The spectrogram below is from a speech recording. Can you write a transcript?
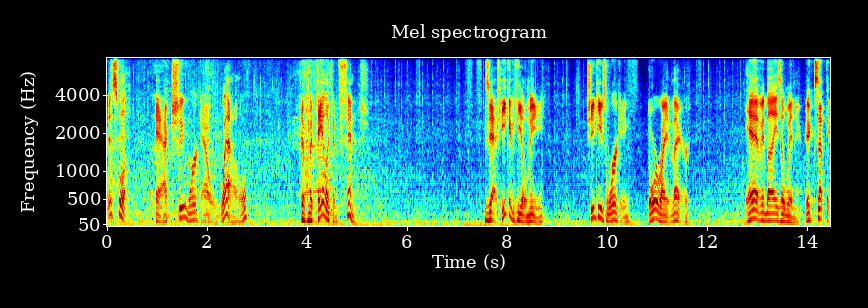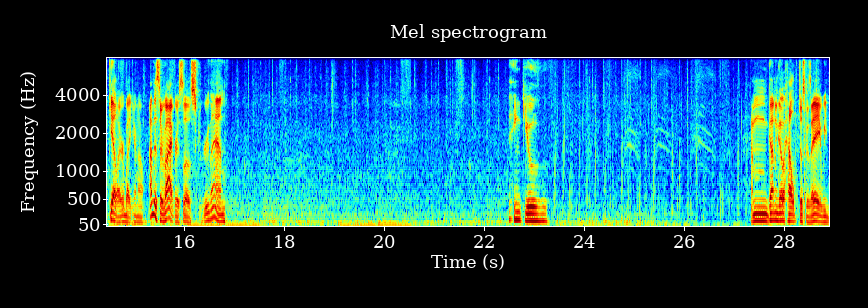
This will actually work out well if Mikaela can finish. Because, yeah, if he can heal me, she keeps working. Door right there. Everybody's a winner. Except the killer, but, you know, I'm a survivor, so screw them. Thank you. I'm gonna go help just because, hey, we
